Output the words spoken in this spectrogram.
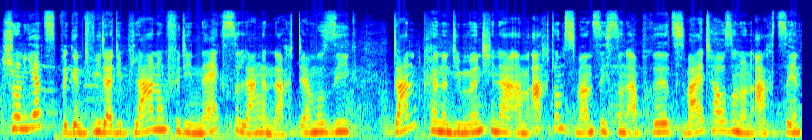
Schon jetzt beginnt wieder die Planung für die nächste Lange Nacht der Musik. Dann können die Münchner am 28. April 2018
